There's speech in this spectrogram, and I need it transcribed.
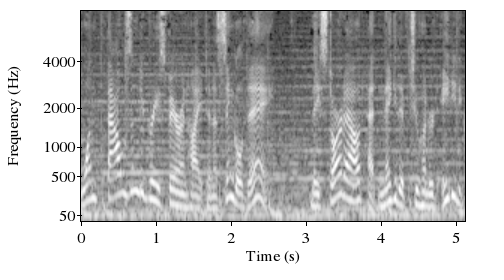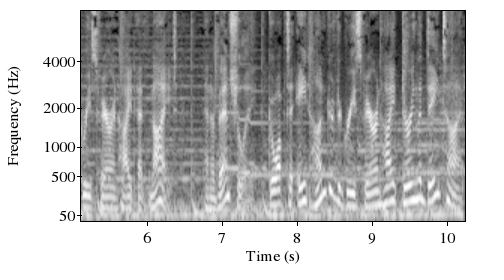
1,000 degrees Fahrenheit in a single day. They start out at negative 280 degrees Fahrenheit at night and eventually go up to 800 degrees Fahrenheit during the daytime.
